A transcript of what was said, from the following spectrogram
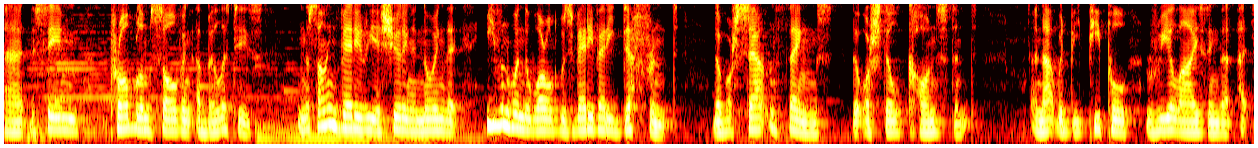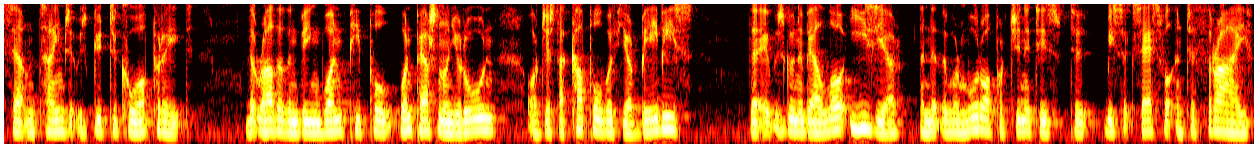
uh, the same problem solving abilities. And there's something very reassuring in knowing that even when the world was very, very different, there were certain things that were still constant. And that would be people realizing that at certain times it was good to cooperate. That rather than being one people, one person on your own, or just a couple with your babies, that it was going to be a lot easier and that there were more opportunities to be successful and to thrive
